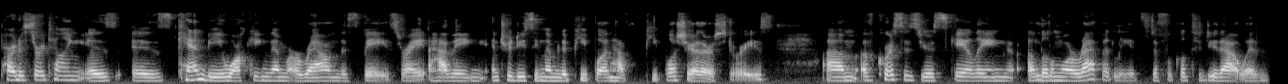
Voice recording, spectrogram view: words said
part of storytelling is is can be walking them around the space right? Having introducing them to people and have people share their stories. Um, of course as you're scaling a little more rapidly it's difficult to do that with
